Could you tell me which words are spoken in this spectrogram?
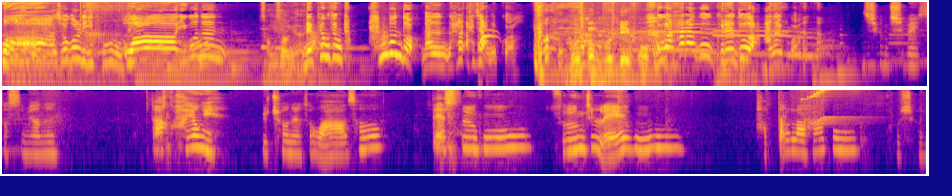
와 저걸 이, 와 이거는 정성이야. 내 평생 다- 한 번도 나는 하, 하지 않을 거야. 물은 물이고. 누가 하라고 그래도 안 할 거야. 지금 집에 있었으면은 딱 하영이 유치원에서 와서 떼쓰고 승질 내고 밥 달라 하고 그럴 시간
